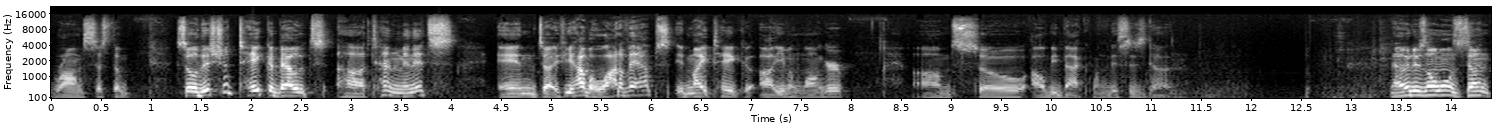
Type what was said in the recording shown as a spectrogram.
ROM system. So this should take about uh, 10 minutes and uh, if you have a lot of apps it might take uh, even longer. Um, so I'll be back when this is done. Now it is almost done.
